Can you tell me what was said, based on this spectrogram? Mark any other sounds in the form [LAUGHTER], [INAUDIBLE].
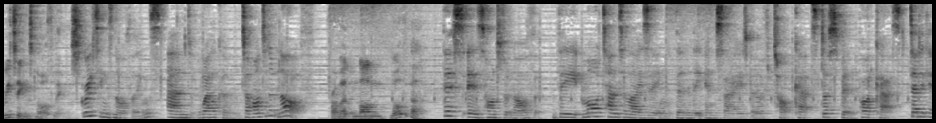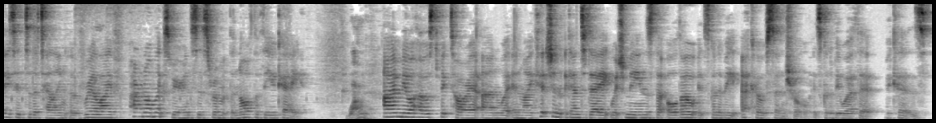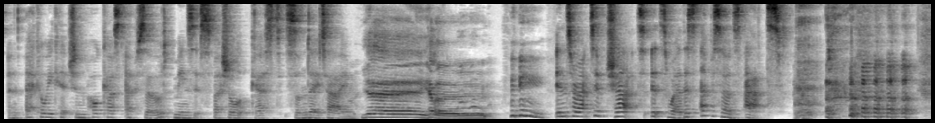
Greetings, Northlings, Greetings, Northlings, and welcome to Haunted Up North. from a non-northerner. This is Haunted Up North, the more tantalising than the inside of Top Cat's Dustbin podcast, dedicated to the telling of real life paranormal experiences from the north of the UK. Wow. I'm your host, Victoria, and we're in my kitchen again today, which means that although it's going to be echo central, it's going to be worth it because an echoey kitchen podcast episode means it's special guest Sunday time. Yay! Hello. [LAUGHS] Interactive chat, it's where this episode's at. [LAUGHS]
